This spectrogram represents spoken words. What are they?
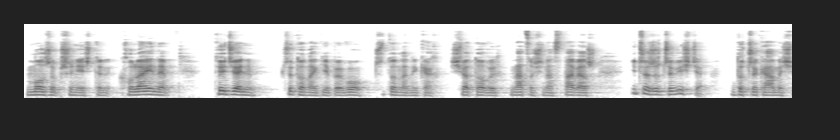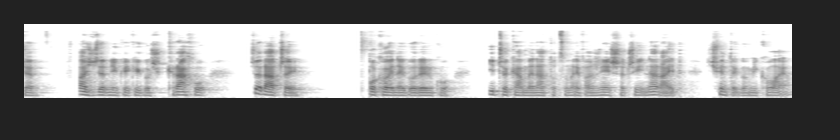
może przynieść ten kolejny tydzień, czy to na GPW, czy to na rynkach światowych, na co się nastawiasz i czy rzeczywiście doczekamy się w październiku jakiegoś krachu, czy raczej spokojnego rynku i czekamy na to, co najważniejsze, czyli na rajd Świętego Mikołaja.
